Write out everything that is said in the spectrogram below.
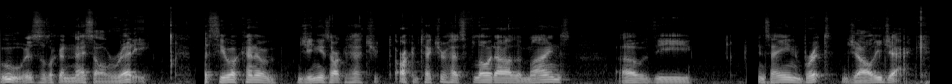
Ooh, this is looking nice already. Let's see what kind of genius architecture, architecture has flowed out of the minds of the insane Brit Jolly Jack.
